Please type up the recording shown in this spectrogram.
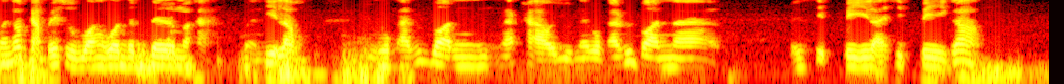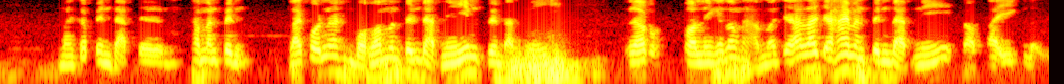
มันก็กลับไปสู่วังวนเดิมๆอะค่ะ เหมือนที่เราอยู่วงการฟุตบอลนักข่าวอยู่ในวงการฟุตบอลมาเป็นสิบปีหลายสิบปีก็ มันก็เป็นแบบเดิม ถ้ามันเป็นหลายคนก็บอกว่ามันเป็นแบบนี้มันเป็นแบบนี้ แล้วพอลินก็ต้องถามว่าจะแล้วจะให้มันเป็นแบบนี้ต่อไปอีกหรือ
